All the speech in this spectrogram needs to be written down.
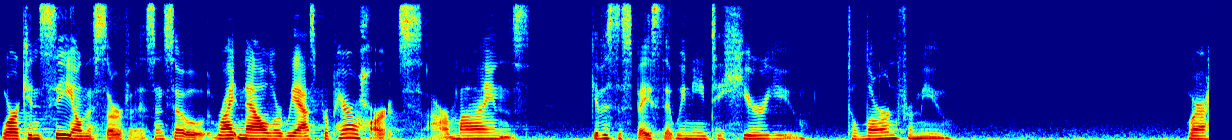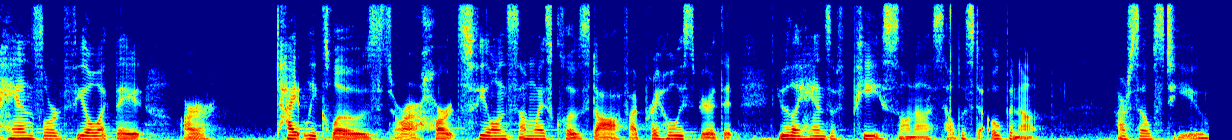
or can see on the surface. And so, right now, Lord, we ask, prepare our hearts, our minds. Give us the space that we need to hear you, to learn from you. Where our hands, Lord, feel like they are tightly closed or our hearts feel in some ways closed off. I pray, Holy Spirit, that you lay hands of peace on us. Help us to open up ourselves to you.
